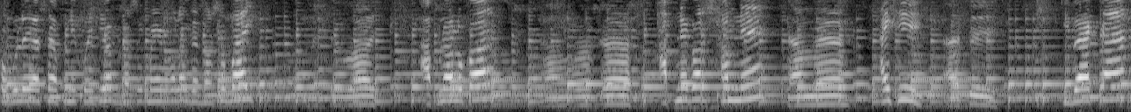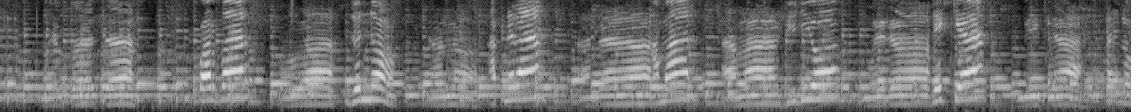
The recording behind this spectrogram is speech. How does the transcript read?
ক'বলৈ আছে আপুনি কৈ দিয়ক। দৰ্শক ভাইসকলক যে দৰ্শক ভাই আপোনালোকৰ আপোনালোকৰ সামনে সামনে আইছি কিবা একটা নেপাটা করবার জন্য। জানো আপনারা আমরা আমার ভিডিও দেখিয়া দিকা চাইলো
